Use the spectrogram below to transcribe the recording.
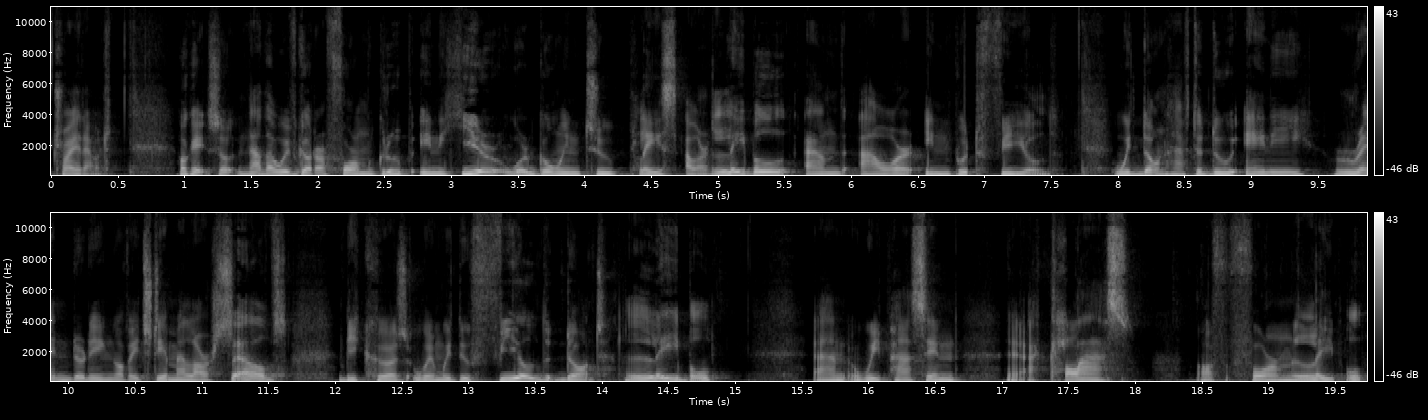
try it out. Okay, so now that we've got our form group in here, we're going to place our label and our input field. We don't have to do any rendering of HTML ourselves because when we do field.label and we pass in a class of form label,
